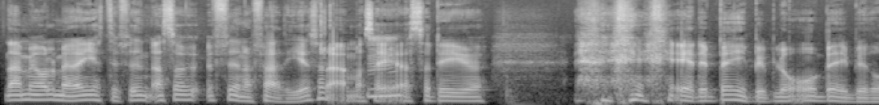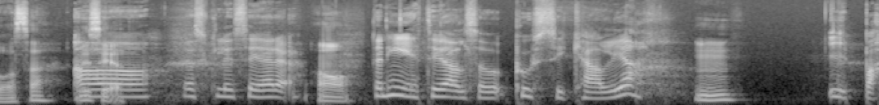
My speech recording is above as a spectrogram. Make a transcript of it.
Nej men jag håller med, den är jättefin. Alltså fina färger sådär man säger. Mm. Alltså det är ju... är det babyblå och babyrosa vi ser? Ja, jag skulle säga det. Ja. Den heter ju alltså Pussikalja Mm. IPA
